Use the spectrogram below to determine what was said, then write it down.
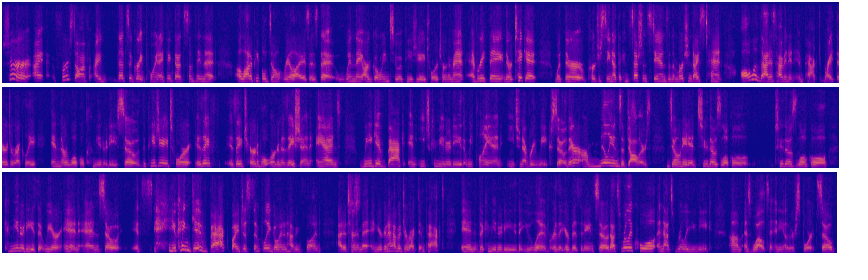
Sure. I first off, I that's a great point. I think that's something that a lot of people don't realize is that when they are going to a PGA Tour tournament, everything, their ticket, what they're purchasing at the concession stands and the merchandise tent, all of that is having an impact right there directly in their local community. So the PGA Tour is a is a charitable organization and we give back in each community that we play in each and every week. So there are millions of dollars donated to those local to those local communities that we are in and so it's you can give back by just simply going and having fun at a tournament and you're going to have a direct impact in the community that you live or that you're visiting. So that's really cool and that's really unique um, as well to any other sport. So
